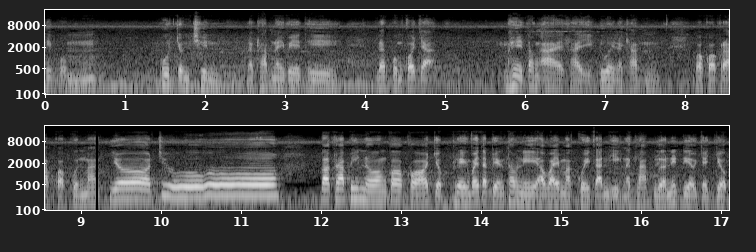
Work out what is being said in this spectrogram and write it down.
ที่ผมพูดจนชินนะครับในเวที และผมก็จะไม่ต้องอายใครอีกด้วยนะครับก็ขอกราบขอบคุณมาก ยอดจูบาครับพี่น้องก็ขอจบเพลงไว้แต่เพียงเท่านี้เอาไว้มาคุยกันอีกนะครับ เหลือนิดเดียวจะจบ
